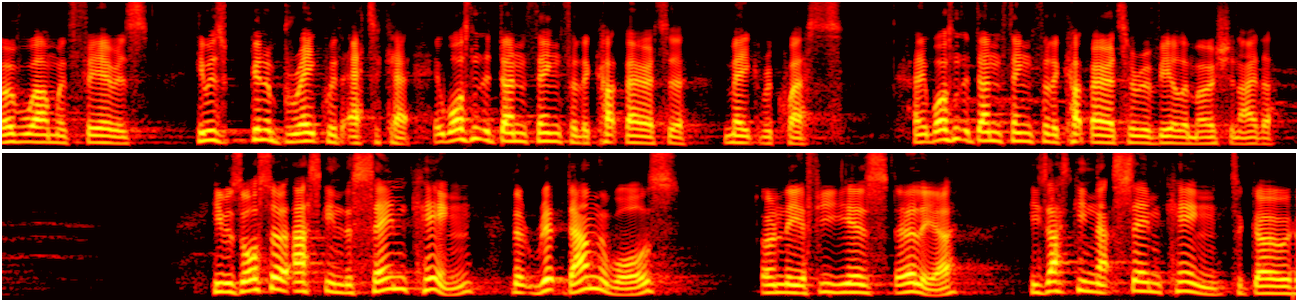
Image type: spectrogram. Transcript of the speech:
overwhelmed with fear is he was going to break with etiquette. It wasn't the done thing for the cupbearer to make requests, and it wasn't the done thing for the cupbearer to reveal emotion either. He was also asking the same king that ripped down the walls only a few years earlier, he's asking that same king to go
